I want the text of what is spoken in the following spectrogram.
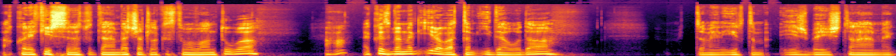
akkor egy kis szünet után becsatlakoztam a Vantúba, Aha. Ekközben meg írogattam ide-oda, tudom én, írtam és be is talán, meg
